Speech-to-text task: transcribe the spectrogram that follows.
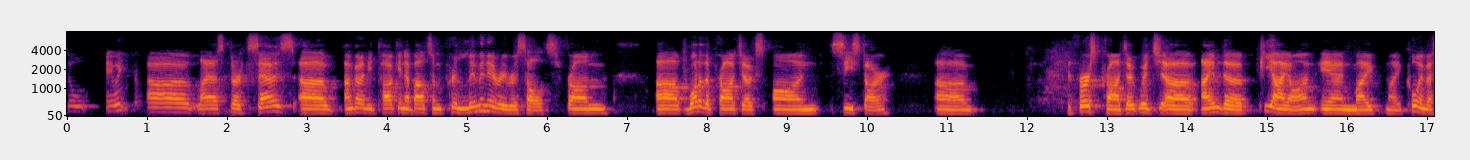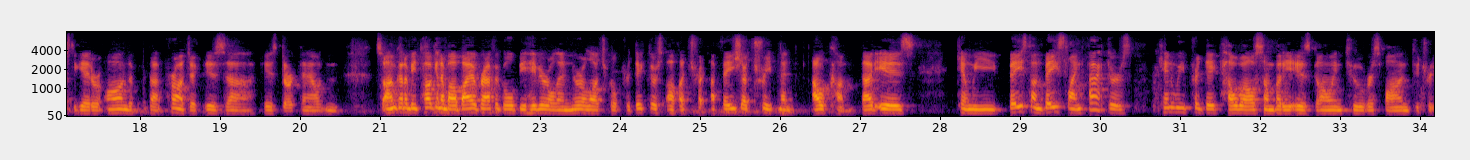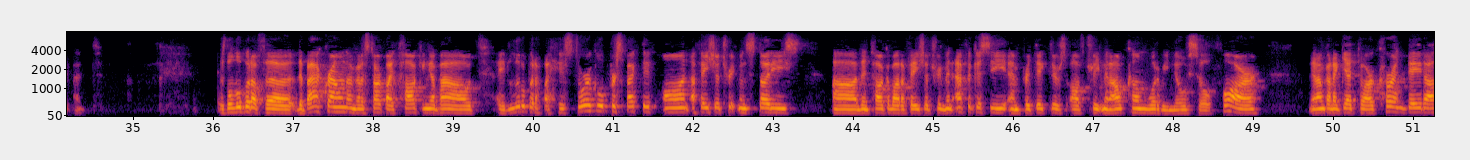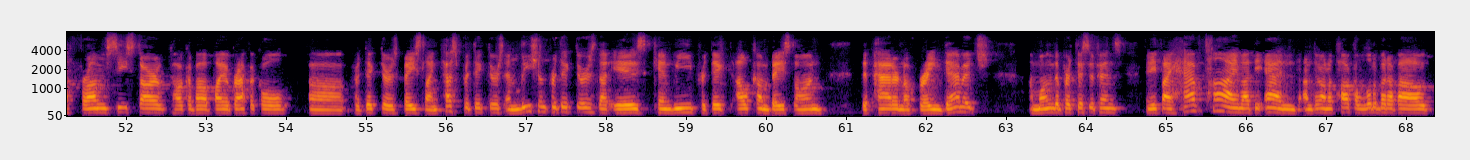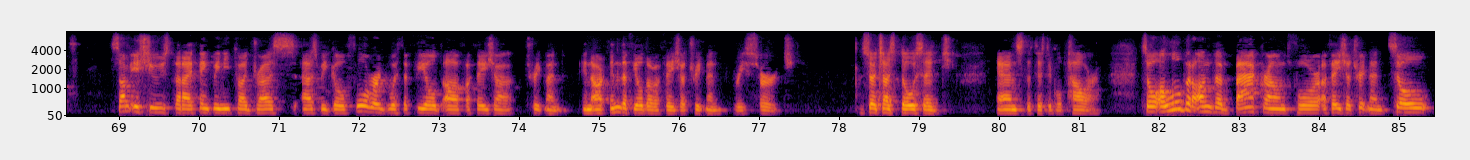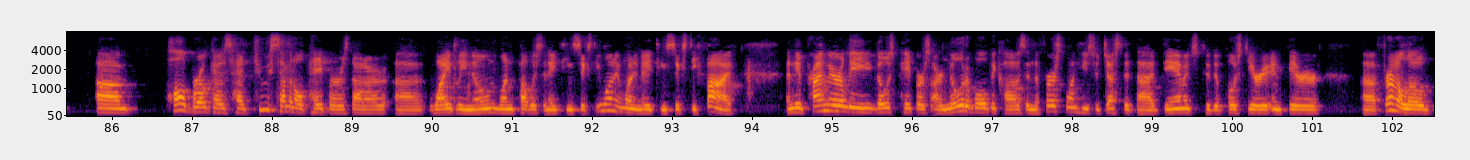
So anyway, uh, as Dirk says, uh, I'm going to be talking about some preliminary results from uh, one of the projects on C-STAR. Um, the first project, which uh, I'm the PI on, and my my co-investigator on the, that project is uh, is Dirk Van So I'm going to be talking about biographical, behavioral, and neurological predictors of a aphasia treatment outcome. That is, can we, based on baseline factors, can we predict how well somebody is going to respond to treatment? There's a little bit of the, the background. I'm going to start by talking about a little bit of a historical perspective on aphasia treatment studies, uh, then talk about aphasia treatment efficacy and predictors of treatment outcome. What do we know so far? Then I'm going to get to our current data from C-STAR, talk about biographical uh, predictors, baseline test predictors, and lesion predictors. That is, can we predict outcome based on the pattern of brain damage among the participants? And if I have time at the end, I'm going to talk a little bit about some issues that I think we need to address as we go forward with the field of aphasia treatment in our in the field of aphasia treatment research, such as dosage and statistical power. So a little bit on the background for aphasia treatment. So um, Paul Broca's had two seminal papers that are uh, widely known, one published in 1861 and one in 1865. And they primarily, those papers are notable because in the first one, he suggested that damage to the posterior inferior uh, frontal lobe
